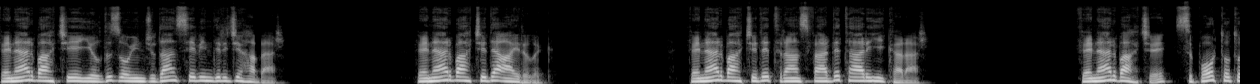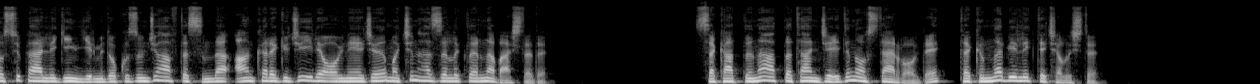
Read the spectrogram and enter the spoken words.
Fenerbahçe'ye yıldız oyuncudan sevindirici haber. Fenerbahçe'de ayrılık. Fenerbahçe'de transferde tarihi karar. Fenerbahçe, Spor Toto Süper Lig'in 29. haftasında Ankara gücü ile oynayacağı maçın hazırlıklarına başladı. Sakatlığını atlatan Jadon Osterwolde, takımla birlikte çalıştı.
